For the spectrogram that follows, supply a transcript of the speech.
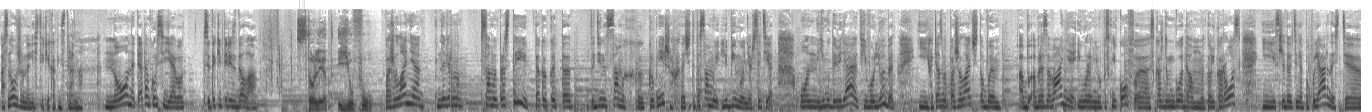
основы журналистики, как ни странно. Но на пятом курсе я его все-таки пересдала. Сто лет ЮФУ. Пожелания, наверное, самые простые, так как это один из самых крупнейших, значит, это самый любимый университет. Он, ему доверяют, его любят, и хотелось бы пожелать, чтобы об образование и уровень выпускников э, с каждым годом только рос, и, следовательно, популярность, э,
